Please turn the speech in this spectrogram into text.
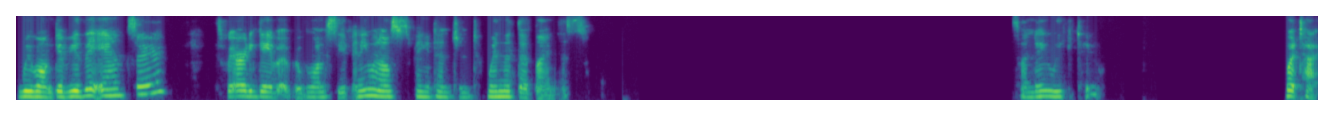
We won't give you the answer because we already gave it, but we want to see if anyone else is paying attention to when the deadline is. Sunday, week two. What time?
